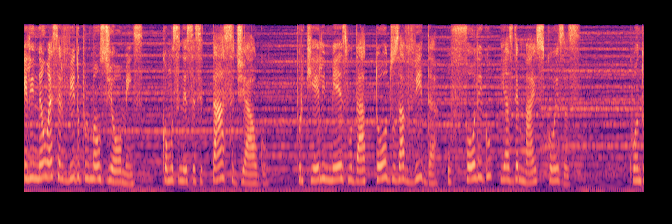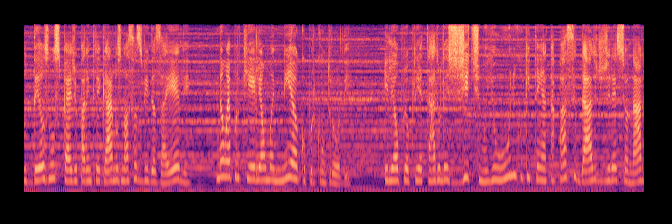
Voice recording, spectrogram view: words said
Ele não é servido por mãos de homens, como se necessitasse de algo, porque ele mesmo dá a todos a vida, o fôlego e as demais coisas. Quando Deus nos pede para entregarmos nossas vidas a Ele, não é porque Ele é um maníaco por controle. Ele é o proprietário legítimo e o único que tem a capacidade de direcionar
